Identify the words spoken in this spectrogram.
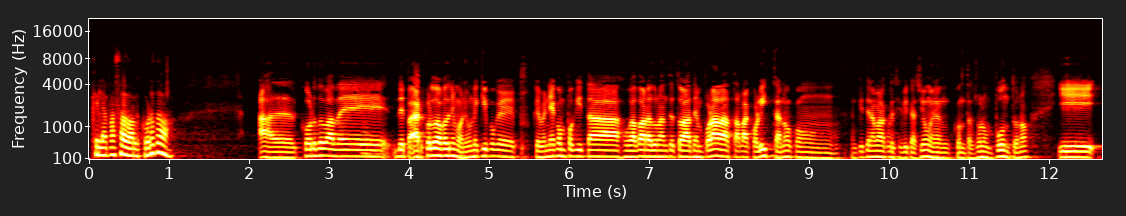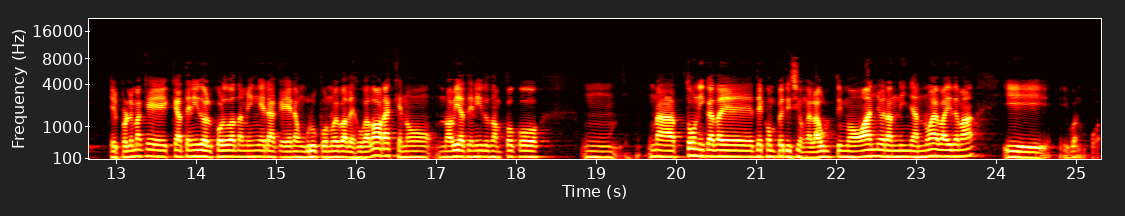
¿Qué le ha pasado al Córdoba? Al Córdoba de, al Córdoba Patrimonio, un equipo que, que, venía con poquitas jugadoras durante toda la temporada, estaba colista, ¿no? Con aquí tenemos la clasificación con tan solo un punto, ¿no? Y el problema que, que, ha tenido el Córdoba también era que era un grupo nuevo de jugadoras que no, no había tenido tampoco um, una tónica de, de, competición. En los últimos años eran niñas nuevas y demás. Y, y, bueno, pues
